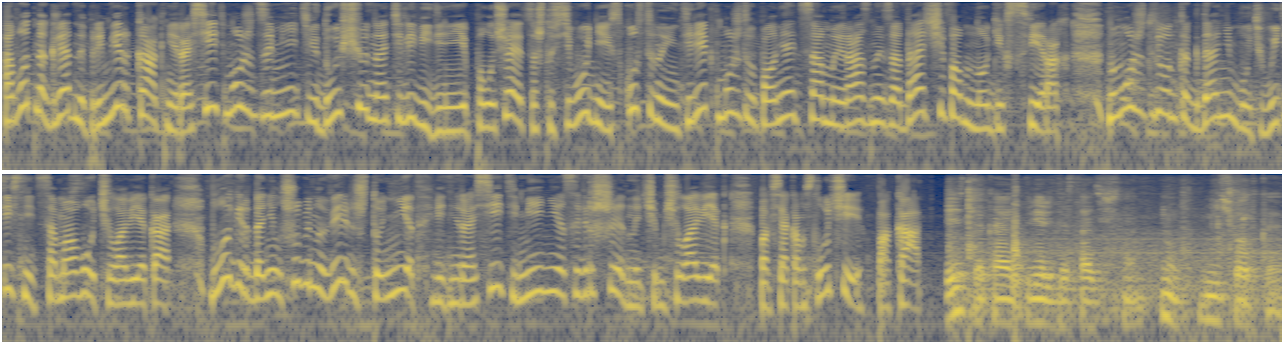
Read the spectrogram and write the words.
А вот наглядный пример, как нейросеть может заменить ведущую на телевидении. Получается, что сегодня искусственный интеллект может выполнять самые разные задачи во многих сферах. Но может ли он когда-нибудь вытеснить самого человека? Блогер Данил Шубин уверен, что нет, ведь нейросети менее совершенны, чем человек. Во всяком случае, пока. Здесь такая дверь достаточно ну, нечеткая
